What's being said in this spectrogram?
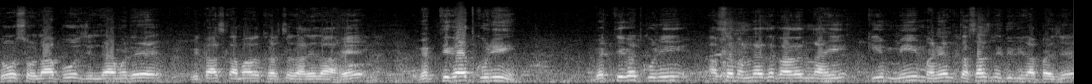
तो सोलापूर जिल्ह्यामध्ये विकास कामावर खर्च झालेला आहे. व्यक्तिगत कुणी व्यक्तिगत कुणी असं म्हणण्याचं कारण नाही की मी म्हणेल तसाच निधी दिला पाहिजे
